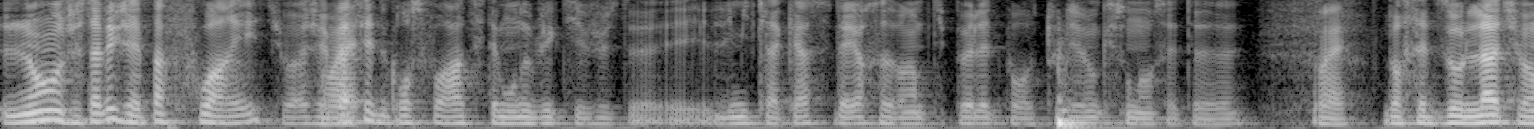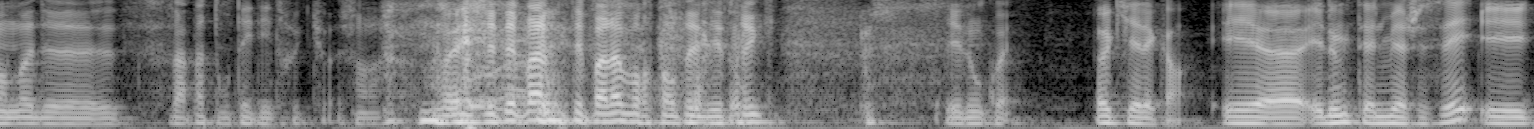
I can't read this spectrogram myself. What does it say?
Non, je savais que j'avais pas foiré, tu vois. J'avais Ouais. pas fait de grosses foirades, c'était mon objectif, juste euh, limite la casse. D'ailleurs, ça devrait un petit peu l'être pour tous les gens qui sont dans cette, euh, Ouais. dans cette zone-là, tu vois, en mode, euh, va pas tenter des trucs, tu vois. Ouais. j'étais pas, j'étais pas là pour tenter des trucs. Et donc, ouais. Ok, d'accord. Et, euh, et donc t'es admis à HEC. Et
